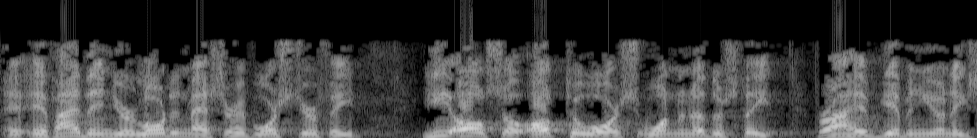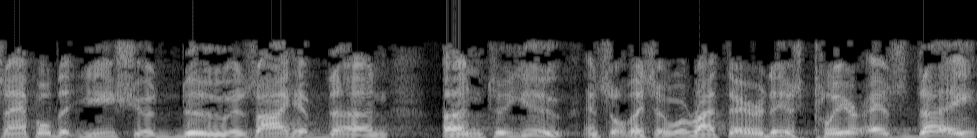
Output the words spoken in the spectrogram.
if I then, your Lord and Master, have washed your feet, ye also ought to wash one another's feet. For I have given you an example that ye should do as I have done unto you. And so they say, well, right there it is, clear as day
